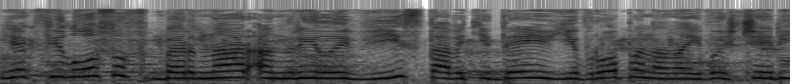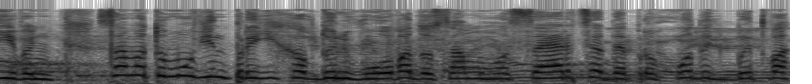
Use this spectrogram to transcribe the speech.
Як філософ Бернар Анрі Леві ставить ідею Європи на найвищий рівень. Саме тому він приїхав до Львова, до самого серця, де проходить битва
